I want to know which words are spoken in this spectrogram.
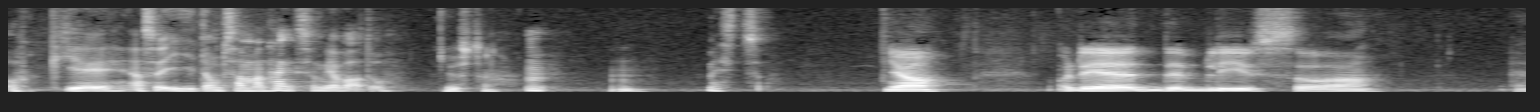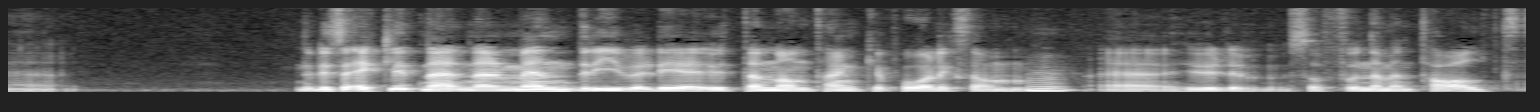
och eh, alltså i de sammanhang som jag var då. Just det. Mest så. Ja. Och det, det blir så... Eh, det blir så äckligt när, när män driver det utan någon tanke på liksom, eh, hur det så fundamentalt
